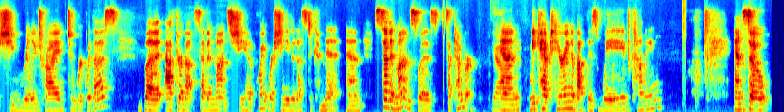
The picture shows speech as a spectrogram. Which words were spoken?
She really tried to work with us. But after about seven months, she had a point where she needed us to commit. And seven months was September. Yeah. And we kept hearing about this wave coming. And so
